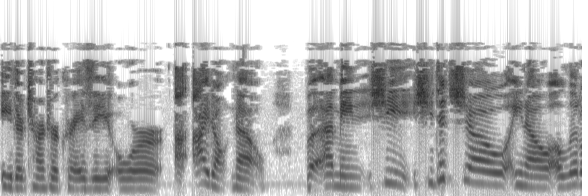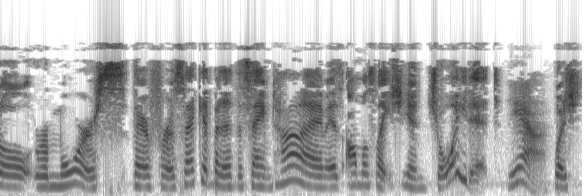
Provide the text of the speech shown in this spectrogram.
either turned her crazy or I, I don't know. But I mean, she, she did show, you know, a little remorse there for a second, but at the same time, it's almost like she enjoyed it. Yeah. What she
